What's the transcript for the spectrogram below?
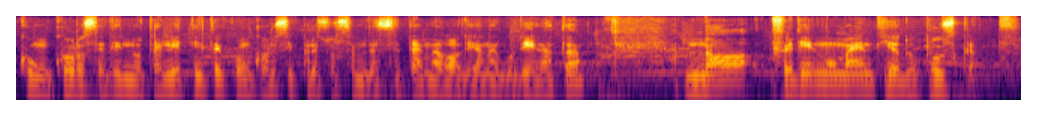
конкурс, един от елитните конкурси през 80-те мелодия на годината, но в един момент я допускат.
